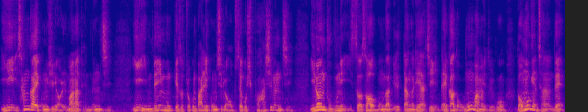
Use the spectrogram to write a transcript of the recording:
이 상가의 공실이 얼마나 됐는지 이 임대인분께서 조금 빨리 공실을 없애고 싶어 하시는지 이런 부분에 있어서 뭔가 밀당을 해야지 내가 너무 마음에 들고 너무 괜찮은데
